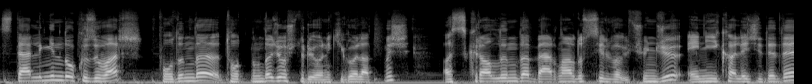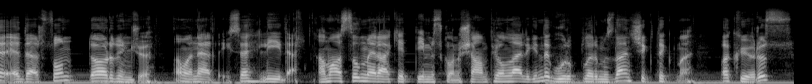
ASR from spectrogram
Sterling'in 9'u var. Foden da Tottenham'da coşturuyor 12 gol atmış. Asist krallığında Bernardo Silva 3. En iyi kalecide de Ederson 4. Ama neredeyse lider. Ama asıl merak ettiğimiz konu Şampiyonlar Ligi'nde gruplarımızdan çıktık mı? Bakıyoruz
